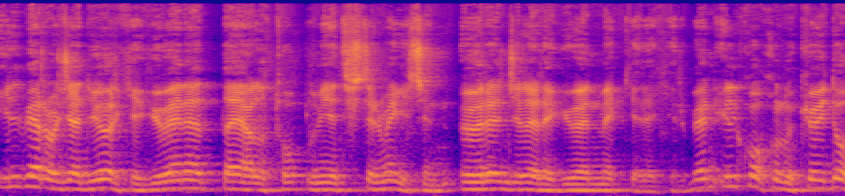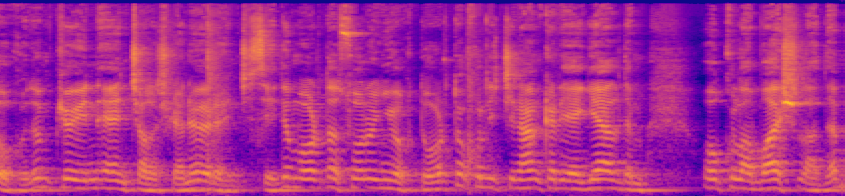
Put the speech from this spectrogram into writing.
İlber Hoca diyor ki güvene dayalı toplum yetiştirmek için öğrencilere güvenmek gerekir. Ben ilkokulu köyde okudum. Köyün en çalışkan öğrencisiydim. Orada sorun yoktu. Ortaokul için Ankara'ya geldim. Okula başladım.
